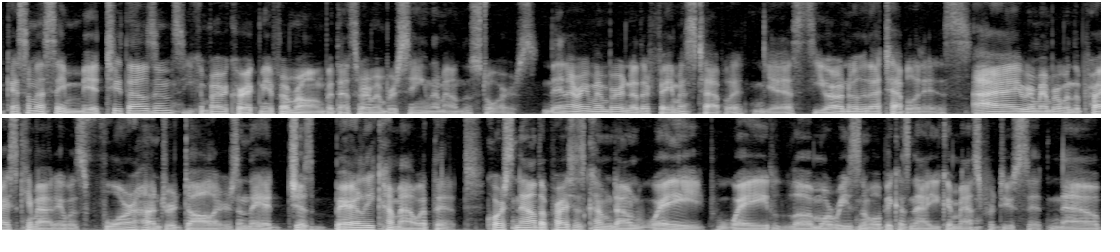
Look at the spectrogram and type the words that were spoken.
I guess I'm gonna say mid 2000s. You can probably correct me if I'm wrong, but that's where I remember seeing them out in the stores. Then I remember another famous tablet. Yes, you all know who that tablet is. I remember when the price came out, it was $400, and they had just barely come out with it. Of course, now the price has come down way, way low, more reasonable because now you can mass produce it. Now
